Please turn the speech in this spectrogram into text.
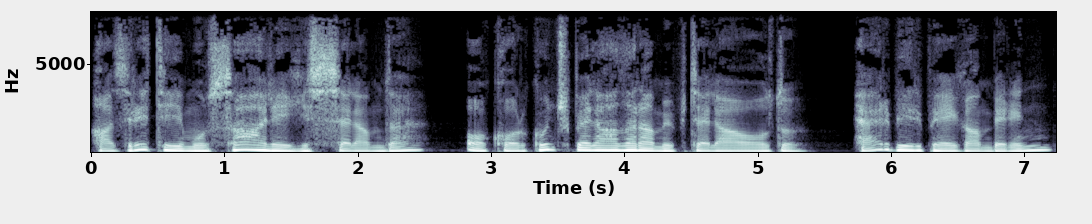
Hazreti Musa aleyhisselam da o korkunç belalara müptela oldu. Her bir peygamberin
